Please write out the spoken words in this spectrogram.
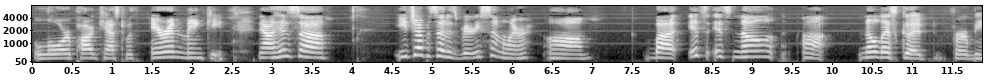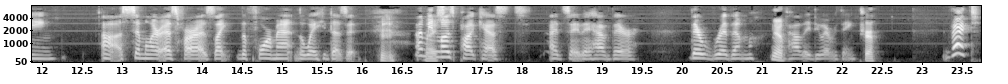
Lore podcast with Aaron Mahnke. Now his uh each episode is very similar, um, but it's it's no uh no less good for being uh similar as far as like the format and the way he does it. Hmm. I mean Nice. most podcasts I'd say they have their their rhythm Yeah. of how they do everything. Sure. In fact,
